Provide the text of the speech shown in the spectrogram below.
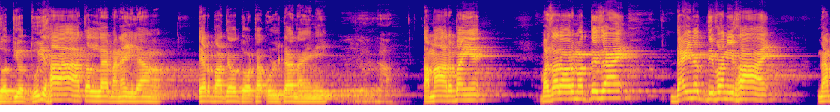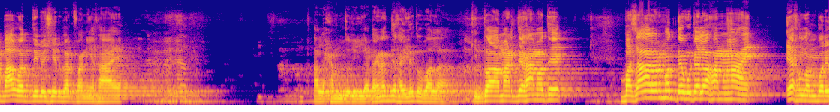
যদিও দুই হাত আল্লাহ বানাইলাম, এর বাদেও দটা উল্টা নাইনি আমার বাইয়ে বাজারের মধ্যে যায়, ডাইনত দি পানি খায়, না বাউয়ার দি বেশিরভাগ পানি খায়। আলহামদুলিল্লাহ, ডাইনত দি খাইলে তো বালা। কিন্তু আমার দেখা মতে বাজারের মধ্যে উঠেলো হামায় এক নম্বরে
